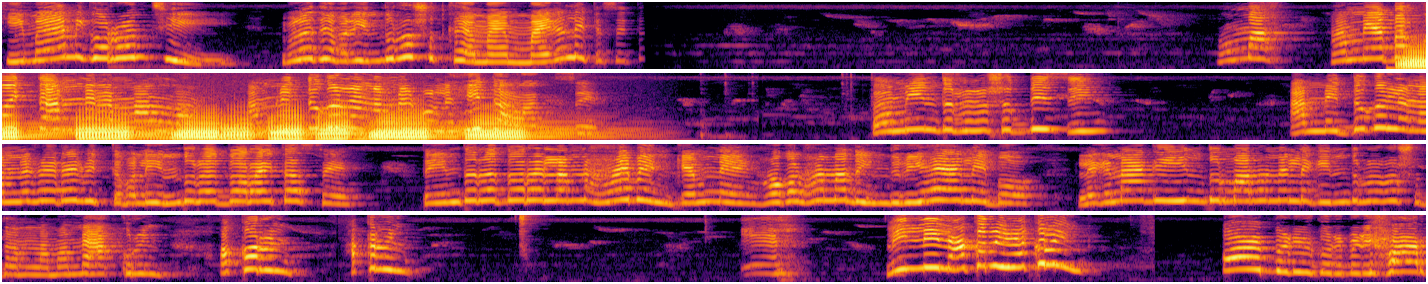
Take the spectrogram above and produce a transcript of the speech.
কি মায় আমি গরমছি এগুলো দিয়ে আমার ইন্দুর ওষুধ খাই মাইরা লাইতেছে মা আমি আবার কইতাম আমনে মারলাম আমি তো গেলাম আমি বলে, হি লাগছে তো আমি ইন্দুরের ওষুধ দিছি আমনে তো গেলেন আমনে ফেরের ভিতরে বলে ইন্দুরে দৌড়াইতাছে তো ইন্দুরে দৌড়াইলাম না হাইবেন কেমনে হগল হানা দিন ইন্দুরি হাই লইব লেগে না আগে ইন্দুর মারনে লেগে ইন্দুরের ওষুধ আনলাম আমি আকরিন আকরিন আকরিন নিন নিন আকরিন আকরিন ওই বেড়ি করে বেড়ি হার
